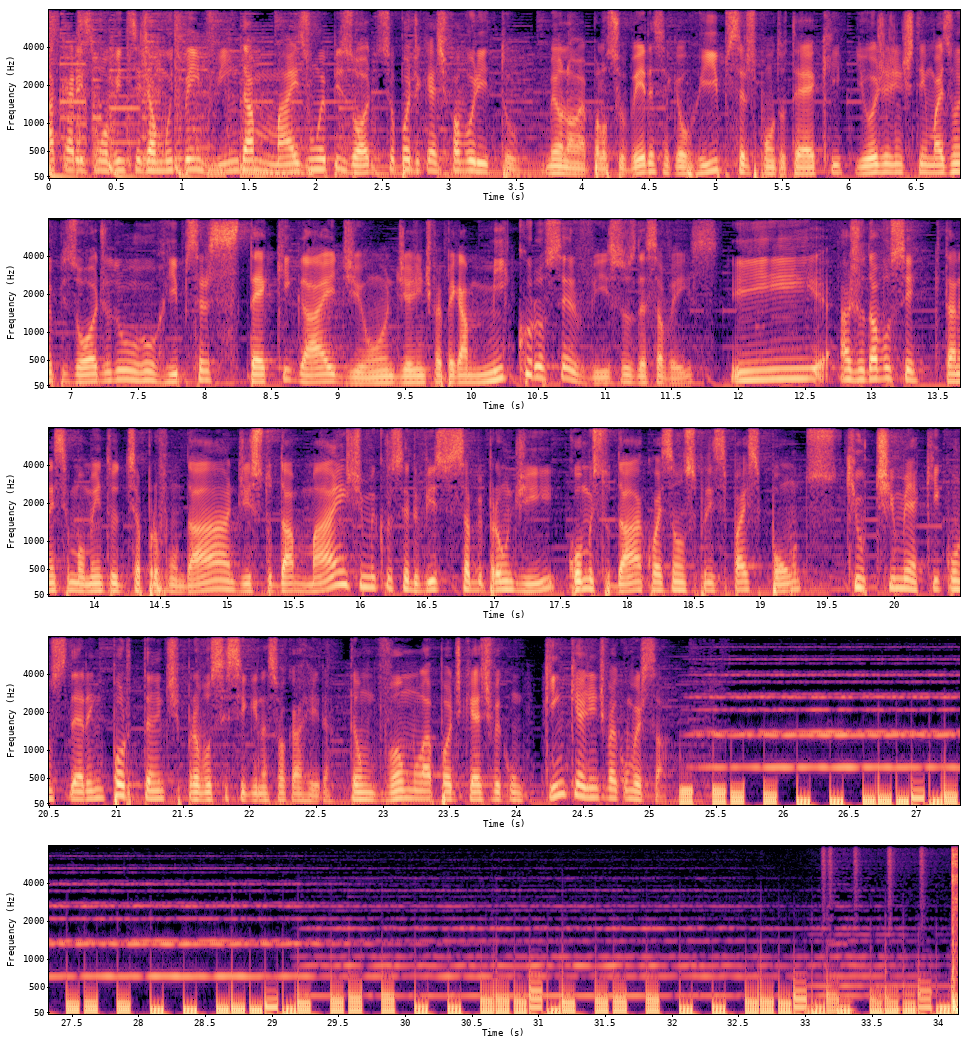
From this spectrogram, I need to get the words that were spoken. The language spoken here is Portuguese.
Olá, caríssimo ouvinte, seja muito bem-vindo a mais um episódio do seu podcast favorito. Meu nome é Paulo Silveira, esse aqui é o hipsters.tech e hoje a gente tem mais um episódio do Hipsters Tech Guide, onde a gente vai pegar microserviços dessa vez e ajudar você que está nesse momento de se aprofundar, de estudar mais de microserviços saber para onde ir, como estudar, quais são os principais pontos que o time aqui considera importante para você seguir na sua carreira. Então vamos lá, podcast, ver com quem que a gente vai conversar.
